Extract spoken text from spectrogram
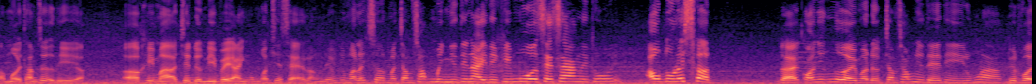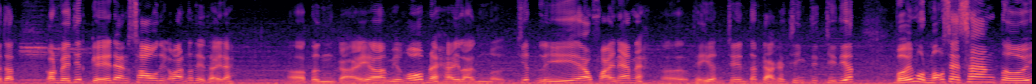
uh, mời tham dự thì uh, khi mà trên đường đi về anh cũng có chia sẻ rằng nếu như mà Lexus mà chăm sóc mình như thế này thì khi mua xe sang thì thôi auto Lexus đấy có những người mà được chăm sóc như thế thì đúng là tuyệt vời thật. Còn về thiết kế đèn sau thì các bạn có thể thấy này. Ờ, từng cái ờ, miếng ốp này hay là ờ, chiết lý L-Finance này thể hiện trên tất cả các chi, chi tiết với một mẫu xe sang tới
